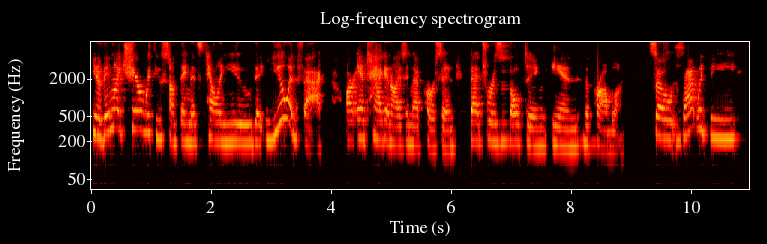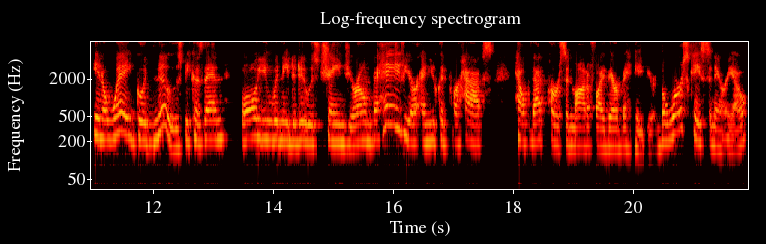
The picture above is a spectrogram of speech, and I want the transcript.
you know, they might share with you something that's telling you that you, in fact, are antagonizing that person that's resulting in the problem. So that would be, in a way, good news because then all you would need to do is change your own behavior and you could perhaps help that person modify their behavior. The worst case scenario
